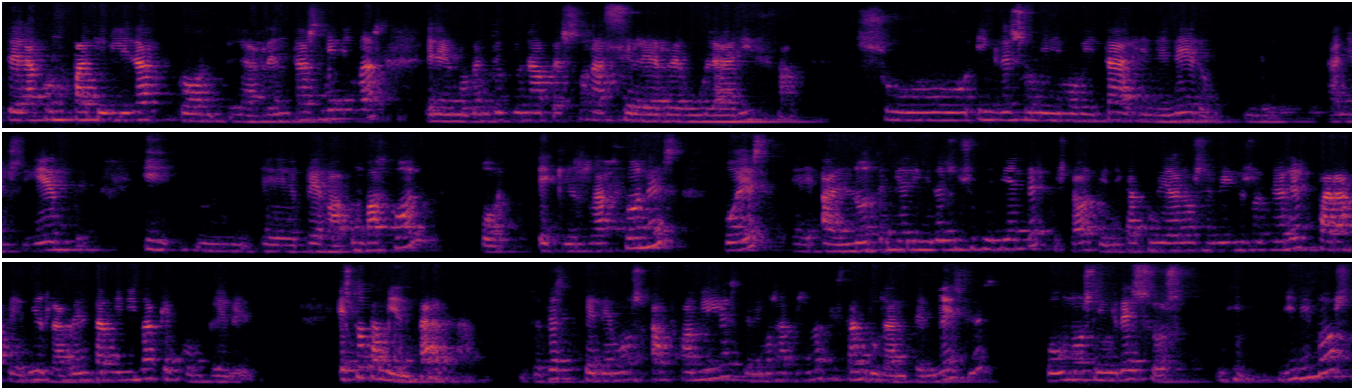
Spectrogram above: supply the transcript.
de la compatibilidad con las rentas mínimas, en el momento que una persona se le regulariza su ingreso mínimo vital en enero del año siguiente y mm, eh, pega un bajón por X razones, pues eh, al no tener ingresos suficientes, pues claro, tiene que acudir a los servicios sociales para pedir la renta mínima que complemente. Esto también tarda. Entonces tenemos a familias, tenemos a personas que están durante meses con unos ingresos mínimos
